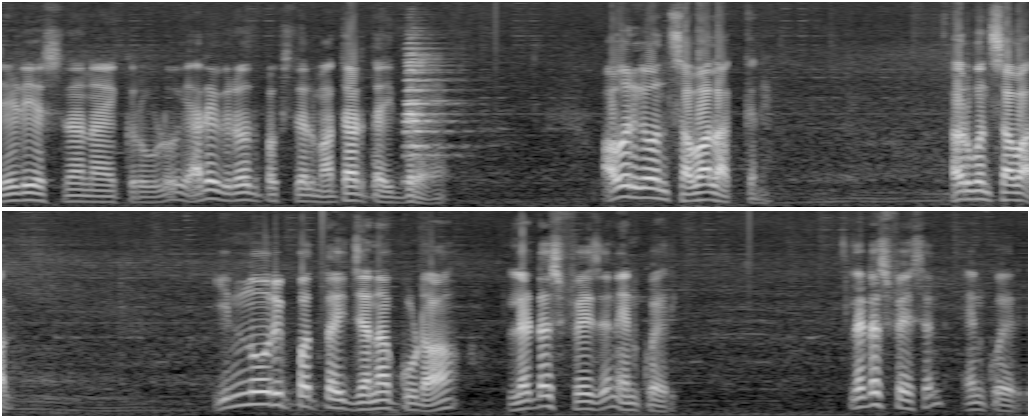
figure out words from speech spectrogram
ಜೆ ಡಿ ಎಸ್ನ ನಾಯಕರುಗಳು ಯಾರೇ ವಿರೋಧ ಪಕ್ಷದಲ್ಲಿ ಮಾತಾಡ್ತಾ ಇದ್ದರೆ ಅವರಿಗೆ ಒಂದು ಸವಾಲು ಆಗ್ತಾನೆ. ಅವ್ರಿಗೊಂದು ಸವಾಲು. ಇನ್ನೂರಿಪ್ಪತ್ತೈದು ಜನ ಕೂಡ ಲೆಟೆಸ್ಟ್ ಫೇಸ್ ಎನ್ ಎನ್ಕ್ವೈರಿ. ಲೆಟಸ್ ಫೇಸ್ ಎನ್ ಎನ್ಕ್ವೈರಿ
